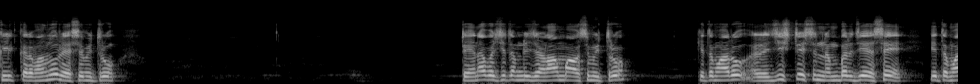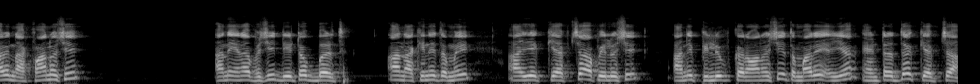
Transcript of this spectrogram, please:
ક્લિક કરવાનું રહેશે મિત્રો. તો એના પછી તમને જણાવવામાં આવશે મિત્રો કે તમારો રજિસ્ટ્રેશન નંબર જે હશે એ તમારે નાખવાનો છે અને એના પછી ડેટ ઓફ બર્થ આ નાખીને તમે આ જે કેપ્ચા આપેલો છે, આને ફિલઅપ કરવાનો છે. તમારે અહીંયા એન્ટર ધ કેપ્ચા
